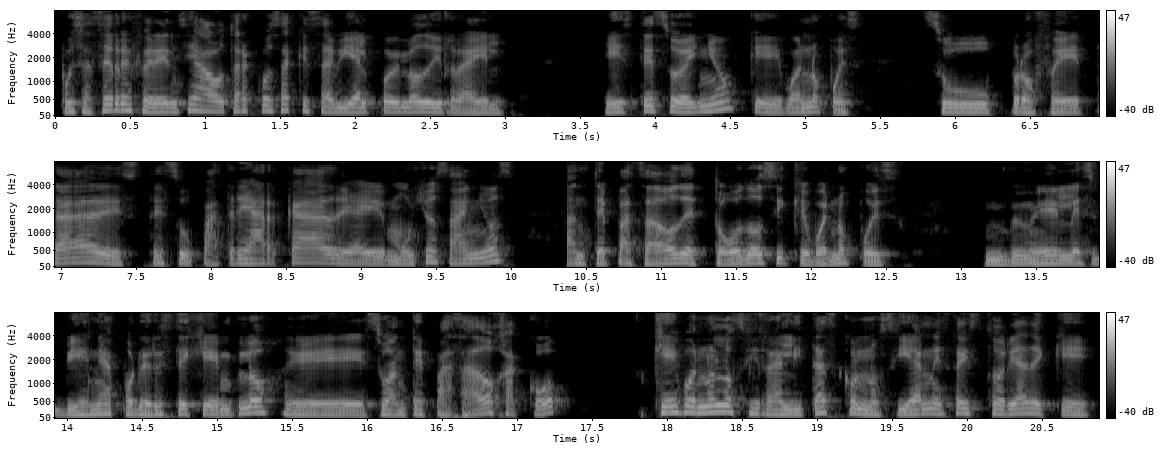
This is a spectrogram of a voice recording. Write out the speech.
pues hace referencia a otra cosa que sabía el pueblo de Israel. Este sueño que, bueno, pues su profeta, este, su patriarca de muchos años, antepasado de todos y que bueno, pues les viene a poner este ejemplo, eh, su antepasado Jacob, que bueno, los israelitas conocían esta historia de que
